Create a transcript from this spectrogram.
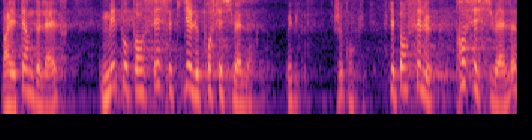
dans les termes de l'être, mais pour penser ce qui est le processuel. Oui, oui, je conclue. Ce qui est penser le processuel,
